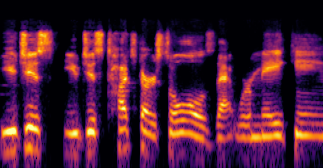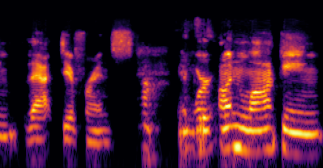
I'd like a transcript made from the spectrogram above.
you just you just touched our souls that we're making that difference. And we're unlocking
